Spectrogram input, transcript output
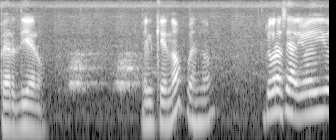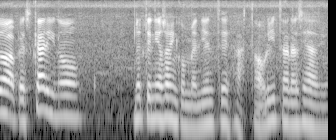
perdieron. El que no, pues no. Yo gracias a Dios he ido a pescar y no, no he tenido esos inconvenientes hasta ahorita, gracias a Dios.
